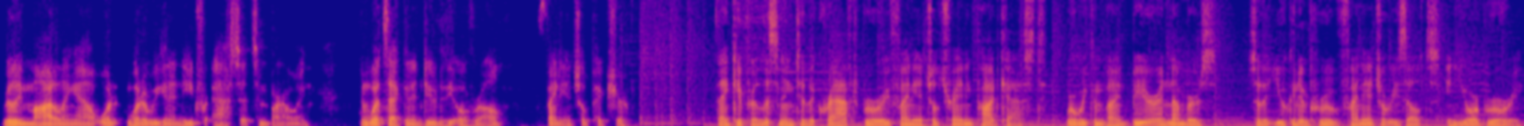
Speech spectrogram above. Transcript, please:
really modeling out what what are we going to need for assets and borrowing, and what's that going to do to the overall financial picture. Thank you for listening to the Craft Brewery Financial Training Podcast, where we combine beer and numbers so that you can improve financial results in your brewery.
